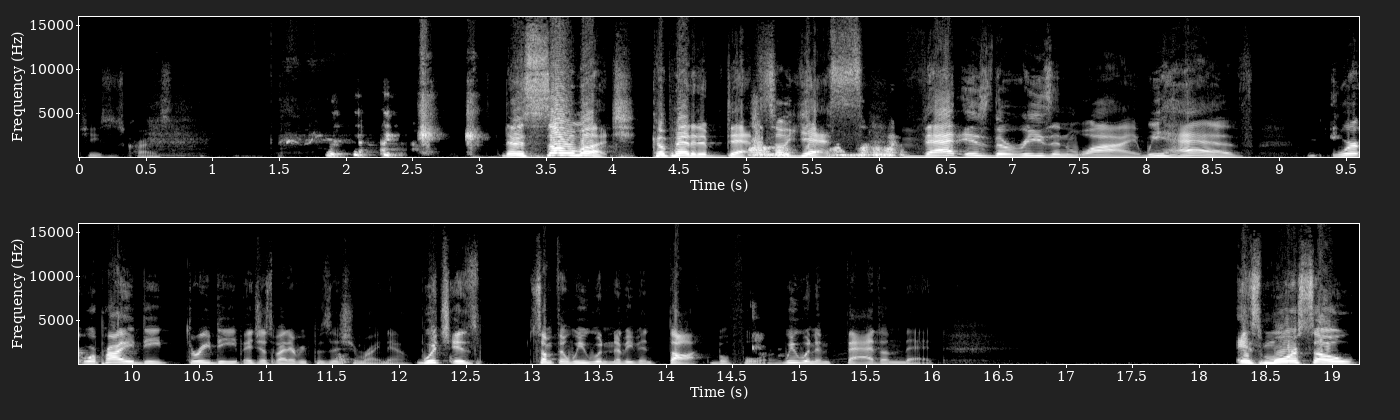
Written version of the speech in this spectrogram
Jesus Christ. There's so much competitive depth. So yes, that is the reason why we have we're we're probably deep three deep at just about every position right now, which is something we wouldn't have even thought before. We wouldn't have fathomed that. It's more so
